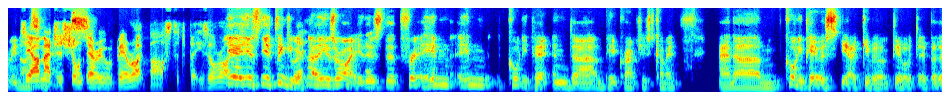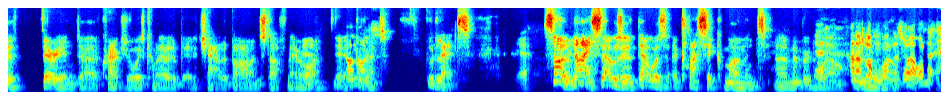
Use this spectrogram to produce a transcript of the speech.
Nice. See, I imagine Shaun Derry would be a right bastard, but he's all right. Yeah, you'd think he would. Yeah. No, he was all right. There's the him, him, Courtney Pitt, and uh, and Pete Crouch used to come in, and um, Courtney Pitt was yeah, give him, give it, but the Derry and uh, Crouch were always coming over a bit of a chat at the bar and stuff, and they were yeah. all right. Yeah, oh, good nice. lads. Good lads. Yeah. So nice. That was a that was a classic moment. Uh, remember it yeah. well. And a long one well. as well, wasn't it?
